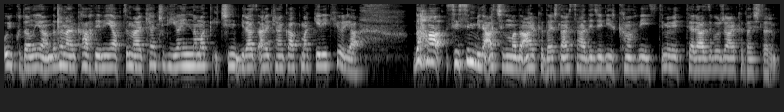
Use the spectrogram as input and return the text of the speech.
uykudan uyandım hemen kahvemi yaptım erken çünkü yayınlamak için biraz erken kalkmak gerekiyor ya daha sesim bile açılmadı arkadaşlar sadece bir kahve içtim evet terazi burcu arkadaşlarım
